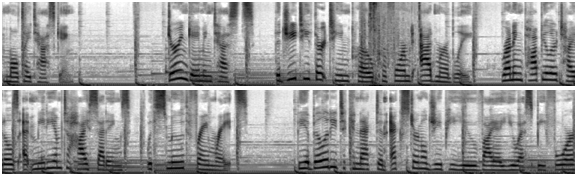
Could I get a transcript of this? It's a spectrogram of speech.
multitasking. During gaming tests, the GT13 Pro performed admirably, running popular titles at medium to high settings with smooth frame rates. The ability to connect an external GPU via USB 4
